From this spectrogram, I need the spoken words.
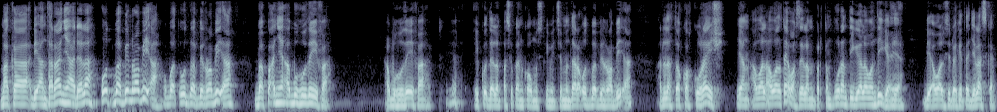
maka di antaranya adalah Utbah bin Rabi'ah. Ubat Utbah bin Rabi'ah, bapaknya Abu Hudzaifah. Abu Hudzaifah ya, ikut dalam pasukan kaum muslimin. Sementara Utbah bin Rabi'ah adalah tokoh Quraisy yang awal-awal tewas dalam pertempuran tiga lawan tiga ya. Di awal sudah kita jelaskan.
